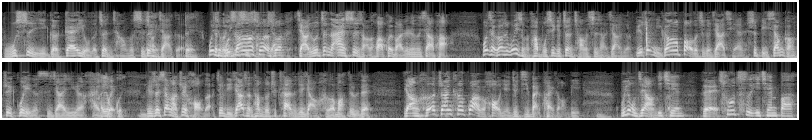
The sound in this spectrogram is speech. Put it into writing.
不是一个该有的正常的市场价格。对。为什么？你刚刚说了说，假如真的按市场的话，会把人人都吓怕。我想告诉为什么它不是一个正常的市场价格？比如说你刚刚报的这个价钱是比香港最贵的私家医院还贵。贵。比如说香港最好的，就李嘉诚他们都去看的，就养和嘛，对不对？养和专科挂个号也就几百块港币，不用这样子。一千。对。初次一千八，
